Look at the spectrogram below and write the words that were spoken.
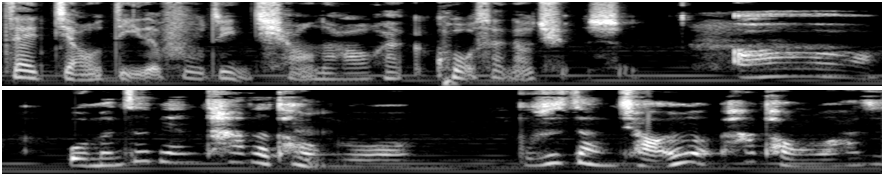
在脚底的附近敲，然后看扩散到全身。哦，我们这边它的铜锣不是这样敲，因为它铜锣它是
